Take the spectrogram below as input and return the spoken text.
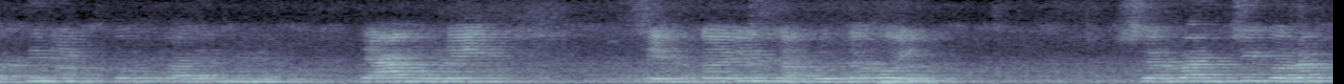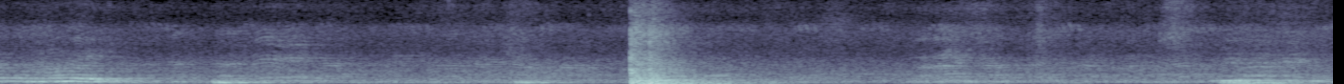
अतिरिक्त उत्पादन मिळेल. त्यामुळे शेतकरी समृद्ध होईल. गरज पूर्ण होईल Thank you.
